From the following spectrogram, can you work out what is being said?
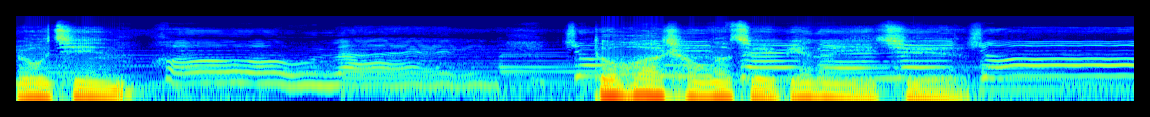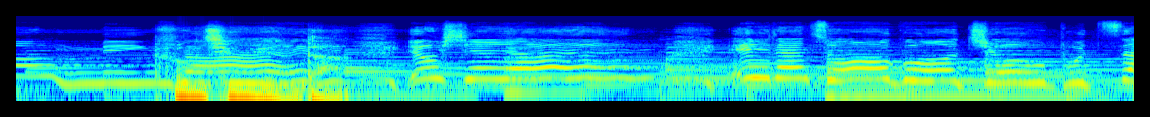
如今。都化成了嘴边的一句风轻云淡。有些人一旦错过就不再。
